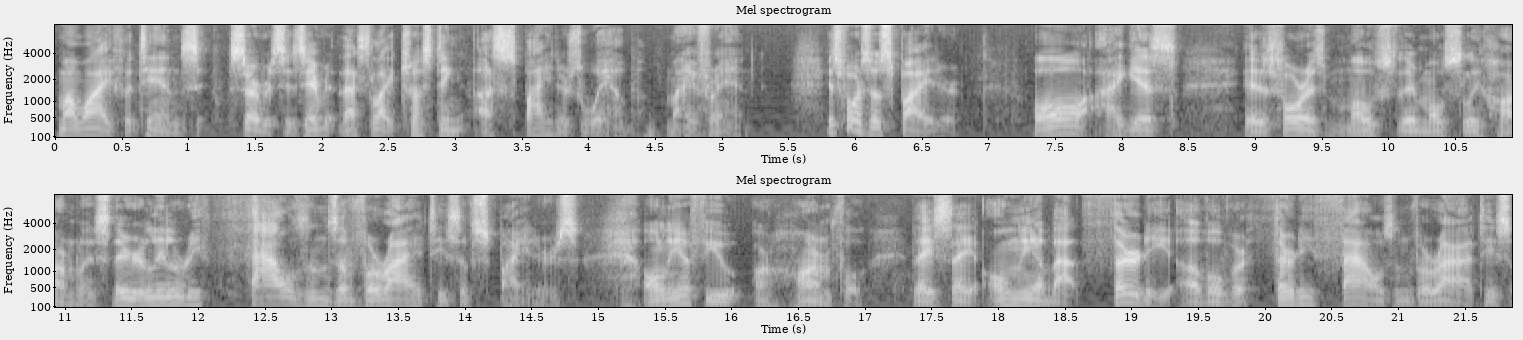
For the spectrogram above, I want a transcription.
My wife attends services. Every, that's like trusting a spider's web, my friend. As far as a spider, oh, I guess as far as most, they're mostly harmless. There are literally thousands of varieties of spiders. Only a few are harmful. They say only about 30 of over 30,000 varieties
